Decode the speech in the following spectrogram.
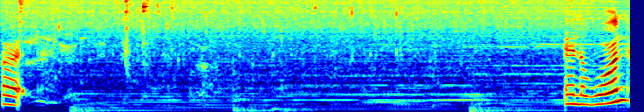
Alright. And a one.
